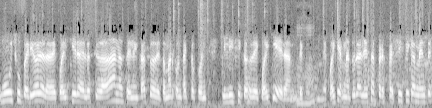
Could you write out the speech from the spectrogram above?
muy superior a la de cualquiera de los ciudadanos en el caso de tomar contacto con ilícitos de cualquiera, de, Ujú. de cualquier naturaleza, pero específicamente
